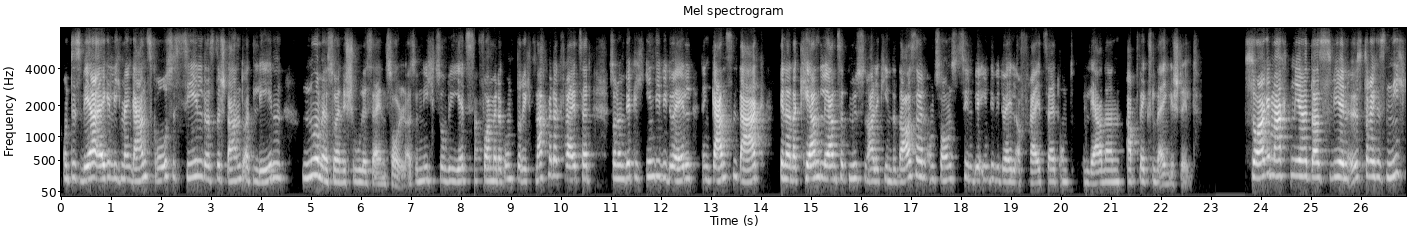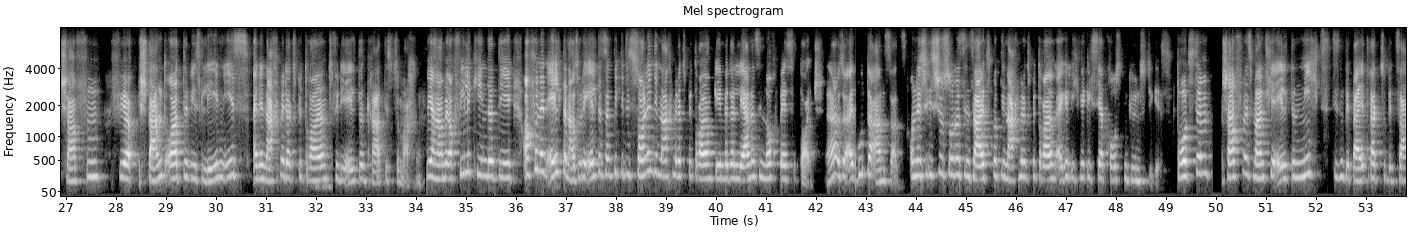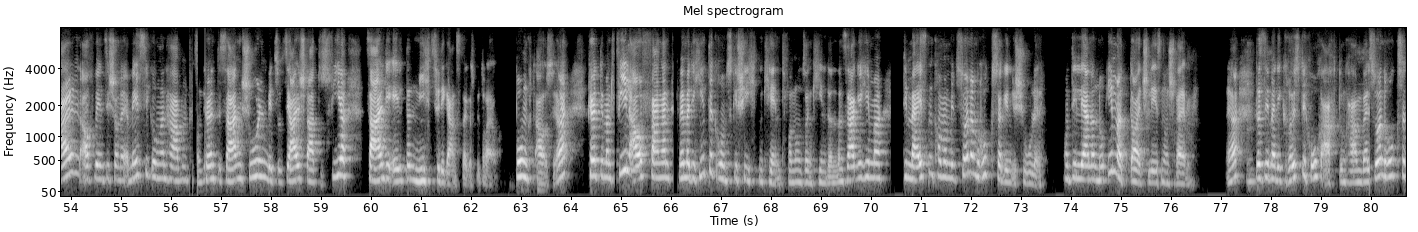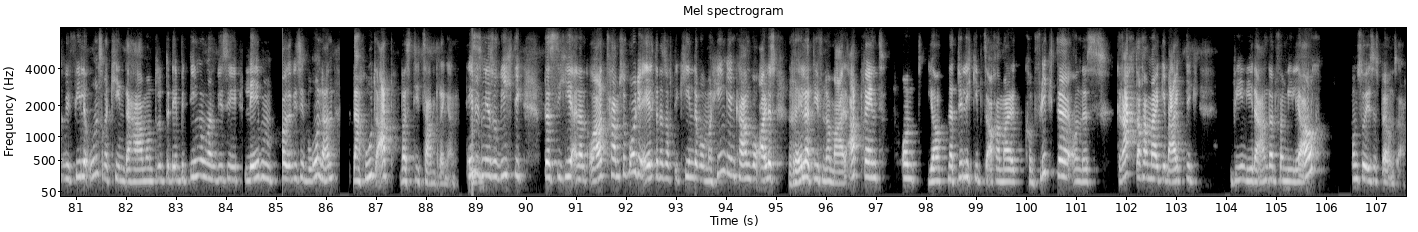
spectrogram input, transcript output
Und das wäre eigentlich mein ganz großes Ziel, dass der Standort Lehn nur mehr so eine Schule sein soll. Also nicht so wie jetzt Vormittag Unterricht, Nachmittag Freizeit, sondern wirklich individuell den ganzen Tag in einer Kernlernzeit müssen alle Kinder da sein und sonst sind wir individuell auf Freizeit und Lernen abwechselnd eingestellt. Sorge macht mir, dass wir in Österreich es nicht schaffen, für Standorte, wie es Lehn ist, eine Nachmittagsbetreuung für die Eltern gratis zu machen. Wir haben ja auch viele Kinder, die auch von den Eltern aus, wo die Eltern sagen, bitte, die sollen die Nachmittagsbetreuung gehen, weil dann lernen sie noch besser Deutsch. Ja, also ein guter Ansatz. Und es ist schon so, dass in Salzburg die Nachmittagsbetreuung eigentlich wirklich sehr kostengünstig ist. Trotzdem schaffen es manche Eltern nicht, diesen Beitrag zu bezahlen, auch wenn sie schon Ermäßigungen haben. Ich könnte sagen, Schulen mit Sozialstatus 4 zahlen die Eltern nichts für die Ganztagesbetreuung. Punkt aus. Ja. Könnte man viel auffangen, wenn man die Hintergrundgeschichten kennt von unseren Kindern. Dann sage ich immer, die meisten kommen mit so einem Rucksack in die Schule und die lernen nur immer Deutsch lesen und schreiben ja, dass sie meine größte Hochachtung haben, weil so ein Rucksack, wie viele unserer Kinder haben und unter den Bedingungen, wie sie leben oder wie sie wohnen, da Hut ab, was die zusammenbringen. Es ist mir so wichtig, dass sie hier einen Ort haben, sowohl die Eltern als auch die Kinder, wo man hingehen kann, wo alles relativ normal abbrennt. Und ja, natürlich gibt es auch einmal Konflikte und es kracht auch einmal gewaltig, wie in jeder anderen Familie auch. Und so ist es bei uns auch.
